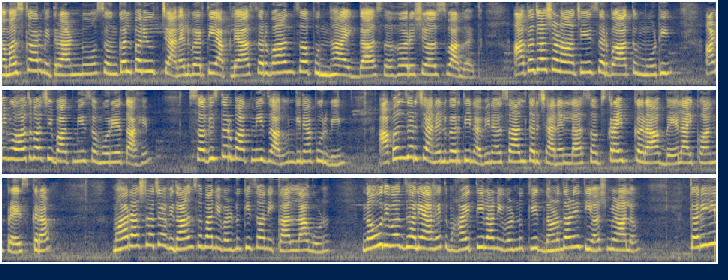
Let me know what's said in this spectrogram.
नमस्कार मित्रांनो संकल्प न्यूज चॅनेलवरती आपल्या सर्वांचं पुन्हा एकदा सहर्ष स्वागत. आताच्या क्षणाची सर्वात मोठी आणि महत्त्वाची बातमी समोर येत आहे. सविस्तर बातमी जाणून घेण्यापूर्वी आपण जर चॅनेलवरती नवीन असाल तर चॅनेलला सबस्क्राईब करा बेल आयकॉन प्रेस करा. महाराष्ट्राच्या विधानसभा निवडणुकीचा निकाल लागून नऊ दिवस झाले आहेत महायुतीला निवडणुकीत दणदणीत यश मिळालं. तरीही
